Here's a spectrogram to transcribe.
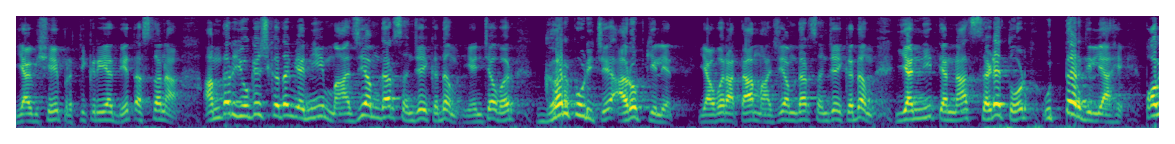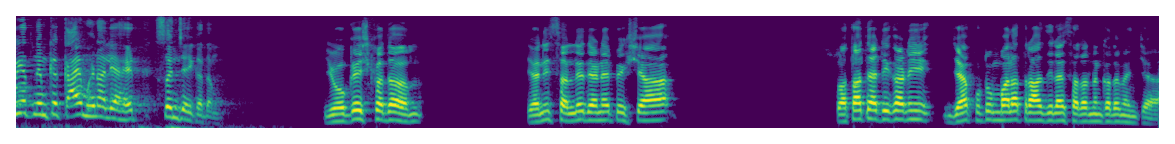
याविषयी प्रतिक्रिया देत असताना आमदार योगेश कदम यांनी माजी आमदार संजय कदम यांच्यावर घरफोडीचे आरोप केले आहेत यावर आता माजी आमदार संजय कदम यांनी त्यांना सडेतोड उत्तर दिले आहे. पाहूयात नेमकं काय म्हणाले आहेत संजय कदम. योगेश कदम यांनी सल्ले देण्यापेक्षा स्वतः त्या ठिकाणी ज्या कुटुंबाला त्रास दिलाय सदानंद कदम यांच्या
